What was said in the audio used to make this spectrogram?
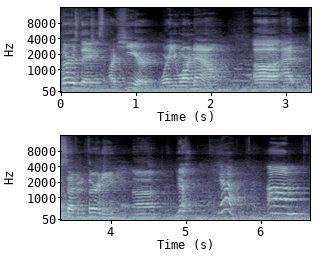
Thursdays are here where you are now uh, at 7:30. Uh, yeah. Yeah. Um,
